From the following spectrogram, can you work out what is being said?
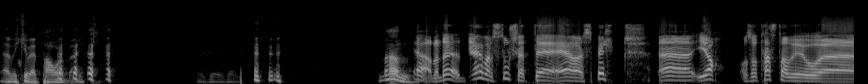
Jeg vil ikke være powerbank. Sånn. Men Ja, men det, det er vel stort sett det jeg har spilt. Uh, ja, og så testa vi jo uh,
